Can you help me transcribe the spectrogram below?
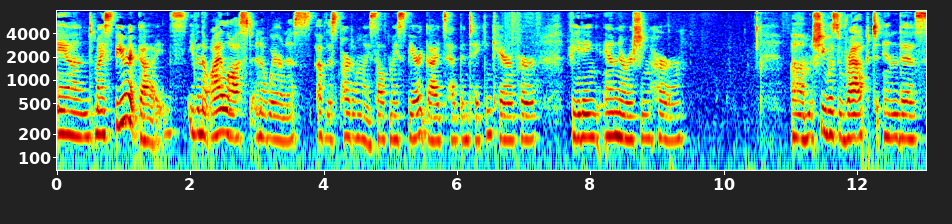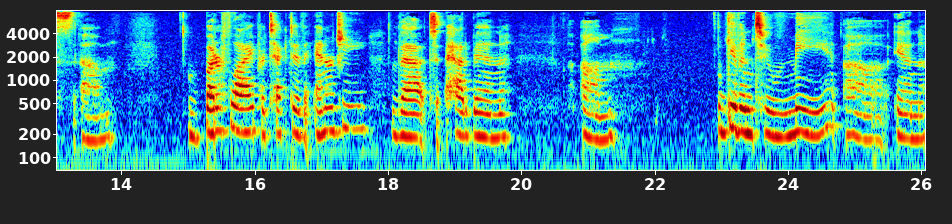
And my spirit guides, even though I lost an awareness of this part of myself, my spirit guides had been taking care of her, feeding and nourishing her um, she was wrapped in this um, butterfly protective energy that had been um, given to me uh, in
